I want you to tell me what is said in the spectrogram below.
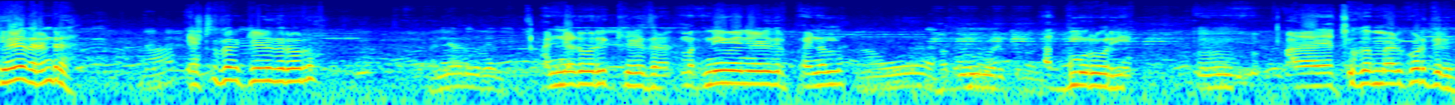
ಕೇಳಿದ್ರೇನ್ರಿ? ಎಷ್ಟು ದಿನ ಕೇಳಿದ್ರಿ ಅವರು? ಹನ್ನೆರಡುವರೆ ಹನ್ನೆರಡುವರೆಗೆ ಕೇಳಿದ್ರ. ಮತ್ತು ನೀವೇನು ಹೇಳಿದ್ರಿ ಫೈನಲ್ ಹದಿಮೂರುವರೆ. ಹ್ಞೂ ಹೆಚ್ಚು ಕಮ್ಮಿ ಮಾಡಿಕೊಡ್ತೀರಿ?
